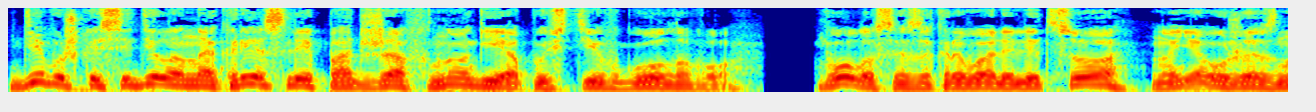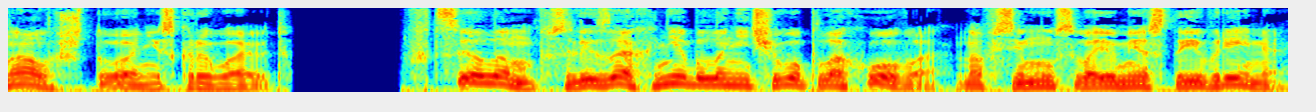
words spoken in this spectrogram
Девушка сидела на кресле, поджав ноги и опустив голову. Волосы закрывали лицо, но я уже знал, что они скрывают. В целом, в слезах не было ничего плохого, но всему свое место и время.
